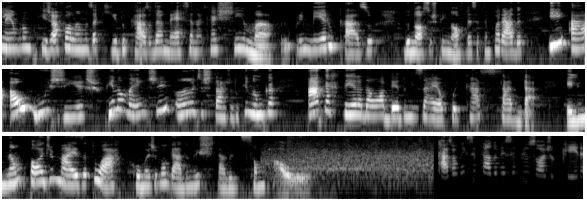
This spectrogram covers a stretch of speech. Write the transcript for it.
lembram que já falamos aqui do caso da Mércia Nakashima? Foi o primeiro caso do nosso spin-off dessa temporada. E há alguns dias, finalmente, antes tarde do que nunca, a carteira da OAB do Misael foi cassada. Ele não pode mais atuar como advogado no estado de São Paulo. Caso alguém citado nesse episódio queira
